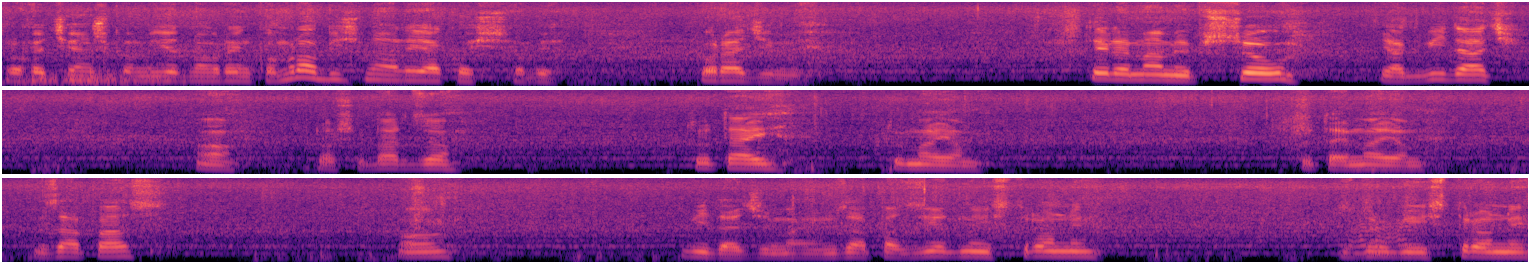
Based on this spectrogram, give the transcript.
Trochę ciężko mi jedną ręką robić, no ale jakoś sobie poradzimy. Tyle mamy pszczół, jak widać. O, proszę bardzo. Tutaj, tu mają, tutaj mają zapas. O, widać, że mają zapas z jednej strony, z drugiej strony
